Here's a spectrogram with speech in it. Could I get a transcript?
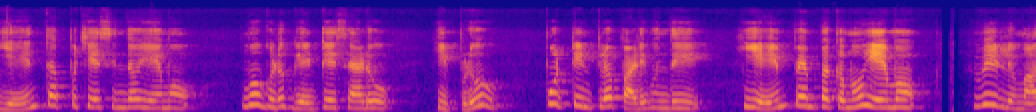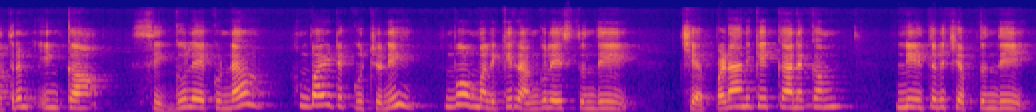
ఏం తప్పు చేసిందో ఏమో మొగుడు గెంటేశాడు. ఇప్పుడు పుట్టింట్లో పడి ఉంది. ఏం పెంపకమో ఏమో. వీళ్ళు మాత్రం ఇంకా సిగ్గు లేకుండా బయట కూర్చొని బొమ్మలకి రంగులేస్తుంది. చెప్పడానికి కనకం నీతులు చెప్తుంది.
